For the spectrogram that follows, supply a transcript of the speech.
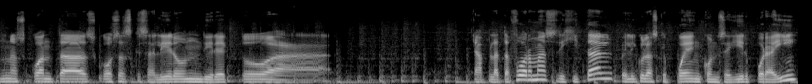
Unas cuantas cosas que salieron directo a, a plataformas digital, películas que pueden conseguir por ahí,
